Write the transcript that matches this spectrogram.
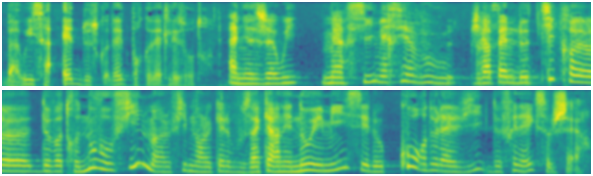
bah oui, ça aide de se connaître pour connaître les autres. Agnès Jaoui, merci. Merci à vous. Je rappelle le titre de votre nouveau film, le film dans lequel vous incarnez Noémie, c'est Le cours de la vie de Frédéric Solcher.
